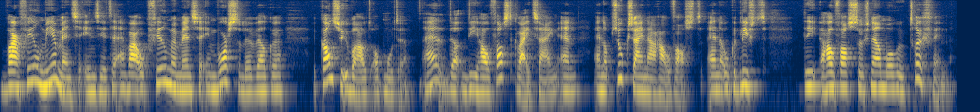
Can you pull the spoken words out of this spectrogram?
waar veel meer mensen in zitten en waar ook veel meer mensen in worstelen welke kansen überhaupt op moeten. Hè, dat, die houvast kwijt zijn en, en op zoek zijn naar houvast. En ook het liefst die houvast zo snel mogelijk terugvinden.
